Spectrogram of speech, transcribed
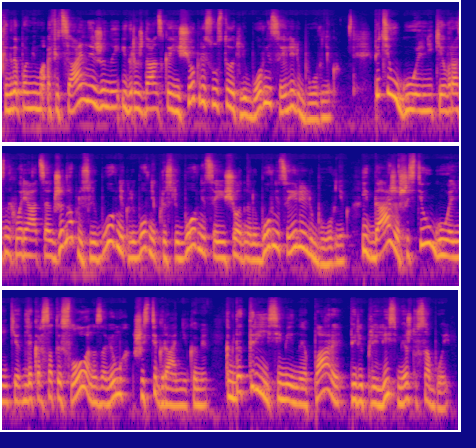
когда помимо официальной жены и гражданской еще присутствует любовница или любовник. Пятиугольники в разных вариациях. Жена плюс любовник, любовник плюс любовница и еще одна любовница или любовник. И даже шестиугольники. Для красоты слова назовем их шестигранниками. Когда три семейные пары переплелись между собой.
